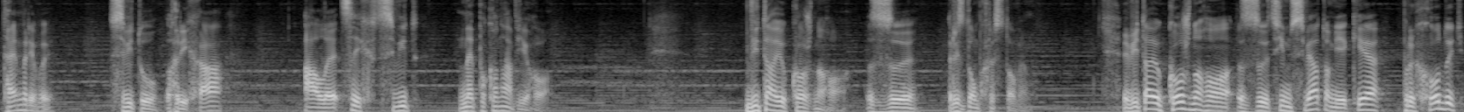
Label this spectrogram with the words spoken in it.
темряви, світу гріха, але цей світ не поконав його. Вітаю кожного з Різдвом Христовим. Вітаю кожного з цим святом, яке приходить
